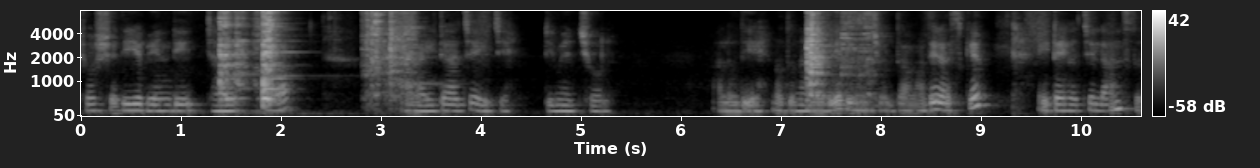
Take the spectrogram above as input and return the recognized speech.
সর্ষে দিয়ে ভেন্ডি ঝাল খাওয়া। আর এইটা আছে এই যে ডিমের ঝোল। আলু দিয়ে নতুন আলু দিয়ে ডিমের ঝোল। তো আমাদের আজকে এইটাই হচ্ছে লাঞ্চ তো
